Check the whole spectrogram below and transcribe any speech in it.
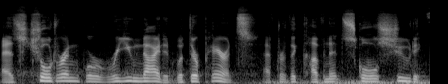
As children were reunited with their parents after the Covenant School shooting,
